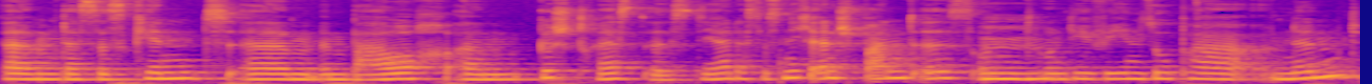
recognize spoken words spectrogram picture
ähm, dass das Kind ähm, im Bauch ähm, gestresst ist, ja, dass es nicht entspannt ist und, Mhm. und die Wehen super nimmt,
